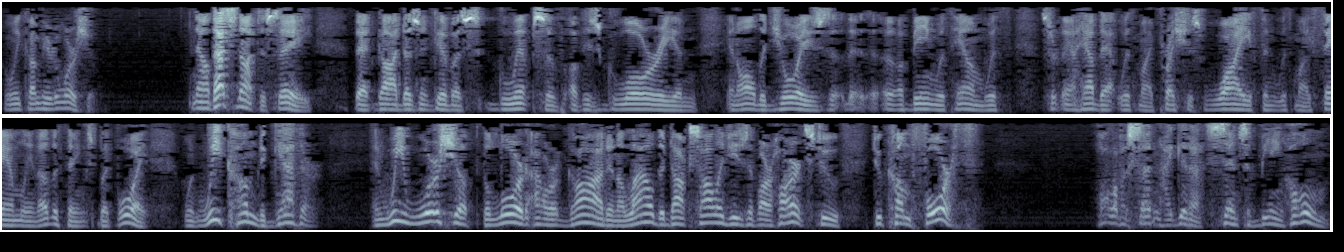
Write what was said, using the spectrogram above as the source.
When we come here to worship. Now, that's not to say that God doesn't give us glimpse of, of His glory and, and all the joys of being with Him with Certainly, I have that with my precious wife and with my family and other things. But boy, when we come together and we worship the Lord our God and allow the doxologies of our hearts to, to come forth, all of a sudden I get a sense of being home.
